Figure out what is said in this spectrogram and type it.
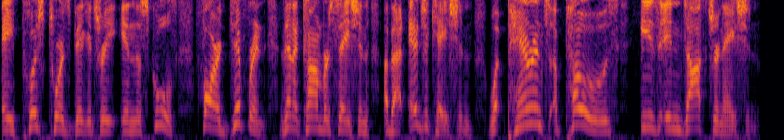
a push towards bigotry in the schools, far different than a conversation about education. What parents oppose is indoctrination.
